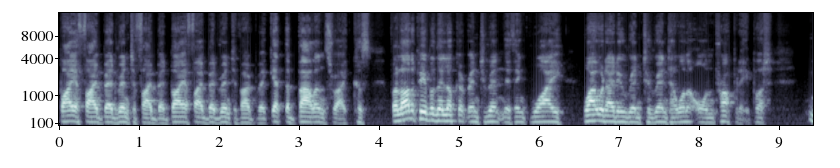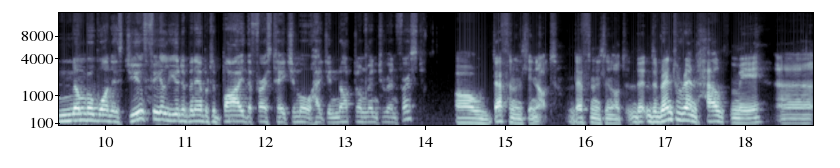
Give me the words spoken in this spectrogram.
buy a five bed, rent a five bed, buy a five bed, rent a five bed, get the balance right. Because for a lot of people, they look at rent to rent and they think, why why would I do rent to rent? I want to own property. But number one is, do you feel you'd have been able to buy the first HMO had you not done rent to rent first? Oh, definitely not. Definitely not. The, the rent to rent helped me uh,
